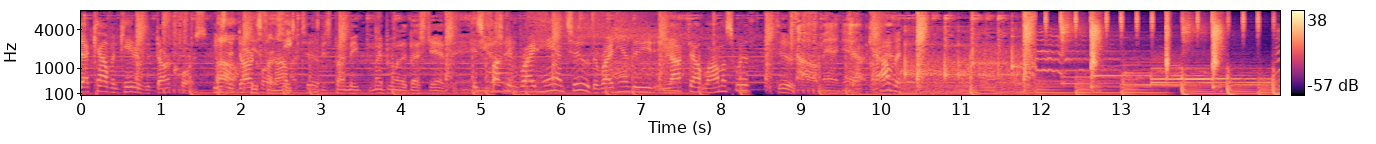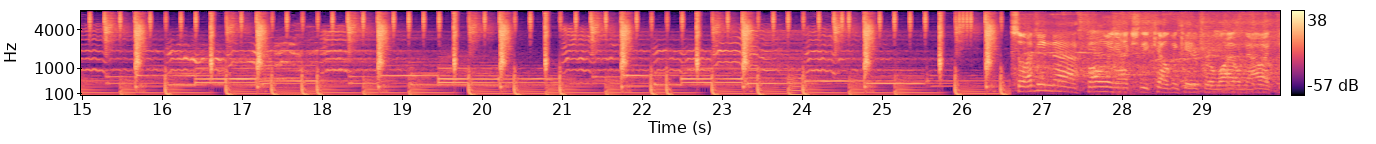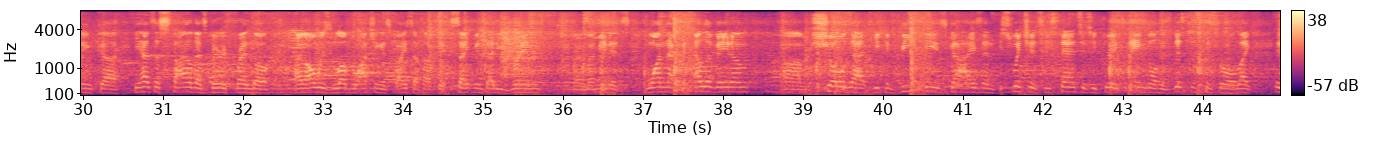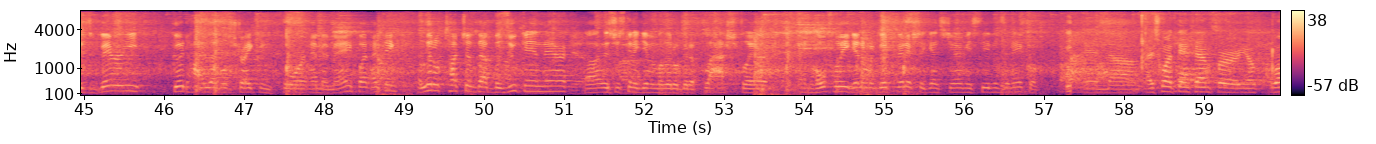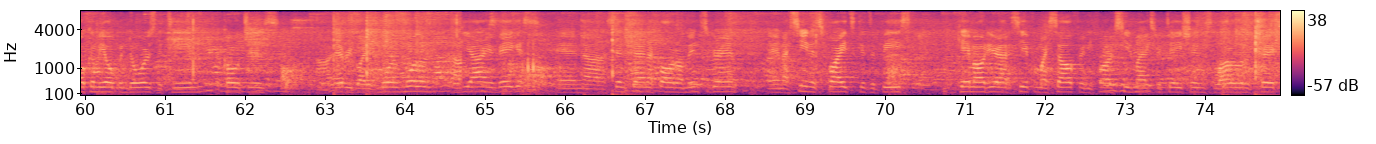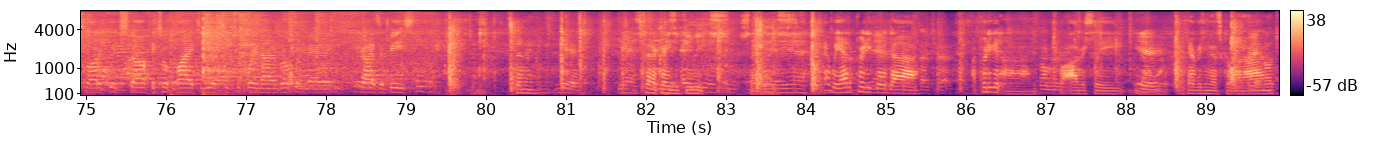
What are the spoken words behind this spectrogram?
That Calvin Kattar's a dark horse. He's Oh, the dark he's horse phenomenal. too. It's probably might be one of the best jabs. In, in His UFC. fucking right hand too. The right hand that he knocked out Lamas with, dude. Oh man, yeah. Cal- Calvin. So I've been uh, following actually Calvin Kattar for a while now. I think uh, he has a style that's very friendly. I always loved watching his fights. I thought the excitement that he brings. Um, I mean, it's one that can elevate him, um, show that he can beat these guys, and he switches, he stances, he creates angle, his distance control. Like it's very good high level striking for MMA, but I think a little touch of that bazooka in there uh, is just going to give him a little bit of flash flair and hopefully get him a good finish against Jeremy Stephens in April. And uh, I just want to thank them for you know welcoming open doors, the team, the coaches, uh, everybody. More more than uh, PI in Vegas, and uh, since then I followed him on Instagram, and I've seen his fights. Kid's a beast. Came out here, I had to see it for myself, and he far exceeded my expectations. A lot of little tricks, a lot of good stuff to apply it to UFC 249 in Brooklyn, man. The guy's a beast. It's been yeah. it's been a crazy few weeks. So it's, yeah, we had a pretty good uh, a pretty good. Um, well, obviously, you know, with everything that's going on,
